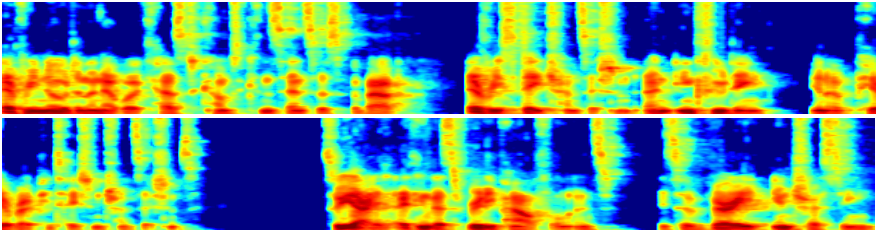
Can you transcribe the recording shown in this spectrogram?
every node in the network has to come to consensus about every state transition, and including you know peer reputation transitions. So yeah, I, I think that's really powerful, and it's it's a very interesting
